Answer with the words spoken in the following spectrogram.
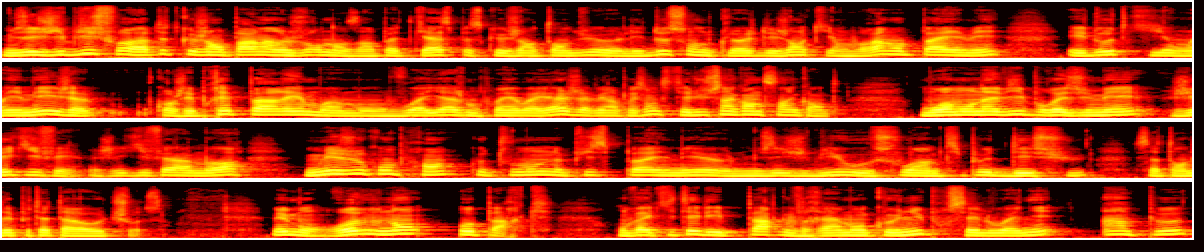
Musée Ghibli, je faudra peut-être que j'en parle un jour dans un podcast, parce que j'ai entendu euh, les deux sons de cloche, des gens qui ont vraiment pas aimé, et d'autres qui ont aimé. Quand j'ai préparé, moi, mon voyage, mon premier voyage, j'avais l'impression que c'était du 50-50. Moi, mon avis, pour résumer, j'ai kiffé. J'ai kiffé à mort, mais je comprends que tout le monde ne puisse pas aimer euh, le Musée Ghibli ou soit un petit peu déçu, s'attendait peut-être à autre chose. Mais bon, revenons au parc. On va quitter les parcs vraiment connus pour s'éloigner un peu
